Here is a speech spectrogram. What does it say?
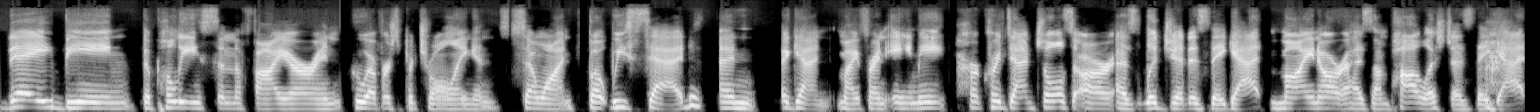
they being the police and the fire and whoever's patrolling and so on. But we said, and again, my friend Amy, her credentials are as legit as they get. Mine are as unpolished as they get.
